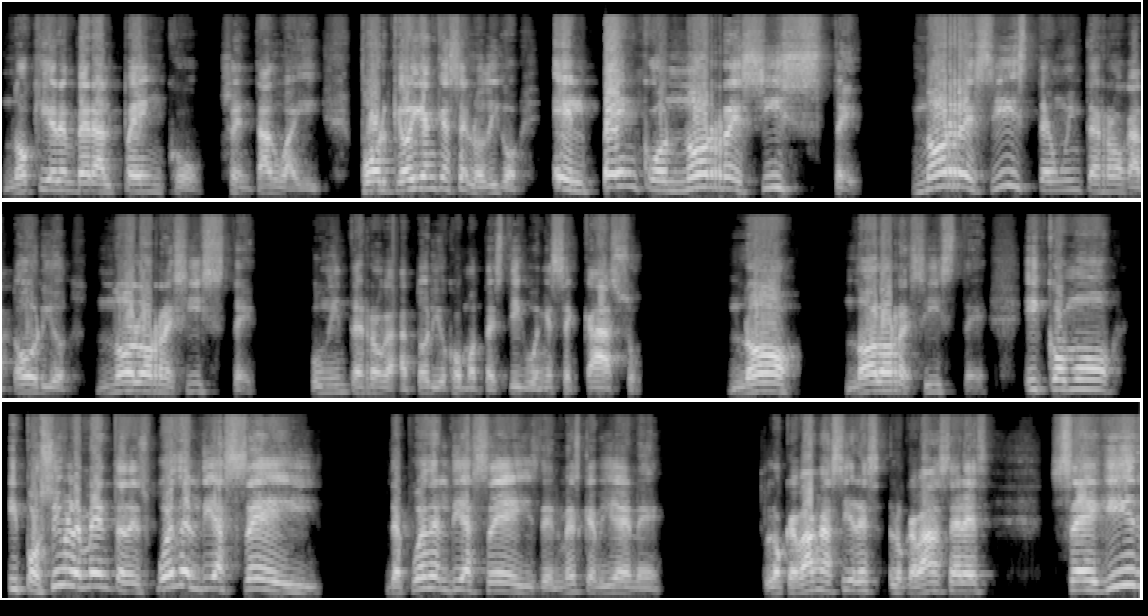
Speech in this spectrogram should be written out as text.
no quieren ver al penco sentado ahí. Porque oigan que se lo digo, el penco no resiste, no resiste un interrogatorio, no lo resiste un interrogatorio como testigo en ese caso. No, no lo resiste. Y como y posiblemente después del día 6, después del día 6 del mes que viene, lo que van a hacer es, lo que van a hacer es seguir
